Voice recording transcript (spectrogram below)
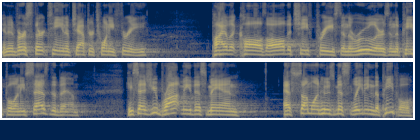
And in verse 13 of chapter 23, Pilate calls all the chief priests and the rulers and the people, and he says to them, He says, You brought me this man as someone who's misleading the people.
